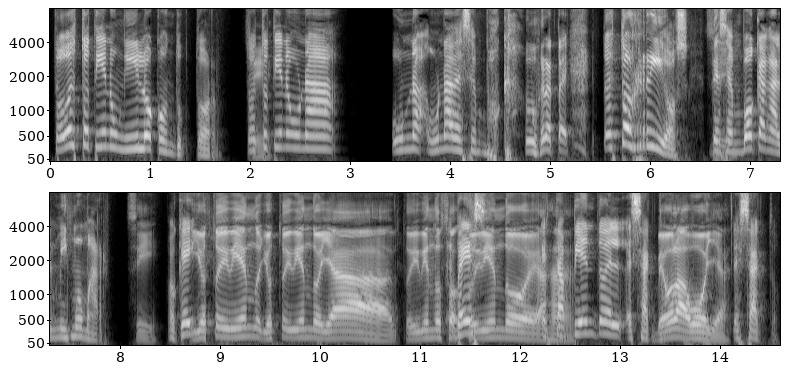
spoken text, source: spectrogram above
Todo esto tiene un hilo conductor. Todo Sí. esto tiene una, una, una desembocadura. Todos estos ríos Sí. desembocan al mismo mar. Sí. ¿Ok? Y yo estoy viendo, yo estoy viendo ya, estoy viendo, estoy viendo, eh, ajá. Estás viendo el. Exacto. Veo la boya. Exacto.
